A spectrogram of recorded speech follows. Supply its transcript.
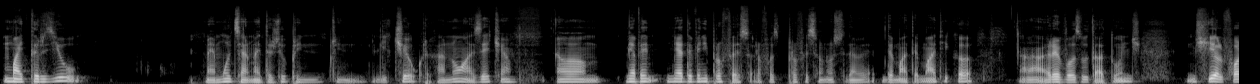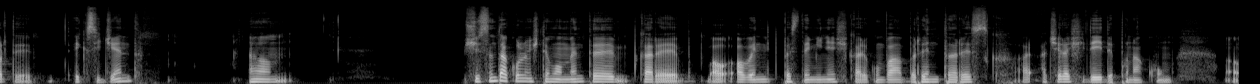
Mai târziu, mai mulți ani mai târziu, prin, prin liceu, cred că a 9 10 uh, mi-a, venit, mi-a devenit profesor, a fost profesorul nostru de, de matematică, a revăzut atunci și el foarte exigent. Um, și sunt acolo niște momente care au, au venit peste mine și care cumva reîntăresc aceleași idei de până acum. Uh,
